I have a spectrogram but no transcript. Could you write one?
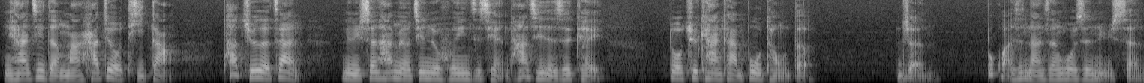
你还记得吗？他就有提到。他觉得在女生还没有进入婚姻之前，他其实是可以多去看看不同的人，不管是男生或是女生，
